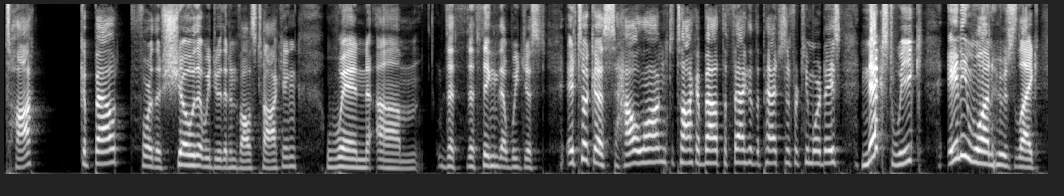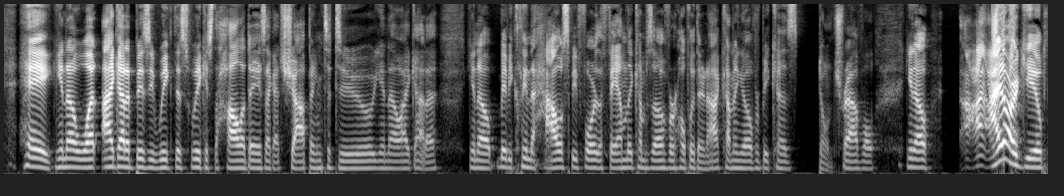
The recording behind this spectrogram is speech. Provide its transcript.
talk about for the show that we do that involves talking when um the the thing that we just it took us how long to talk about the fact that the patch is in for two more days? Next week anyone who's like hey you know what? I got a busy week this week. It's the holidays. I got shopping to do. You know i gotta you know maybe clean the house before the family comes over. Hopefully they're not coming over because don't travel. You know i i argue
